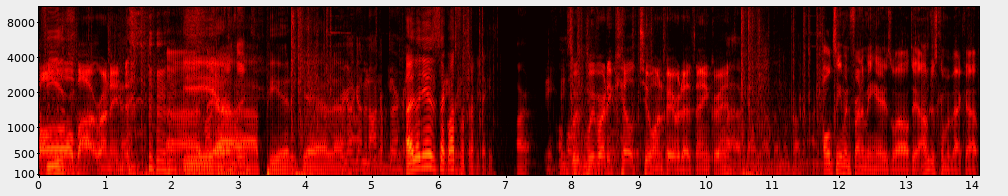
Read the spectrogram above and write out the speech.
All wiz. bot running. Uh, there, I think. Ja Are you pierdzielę. guys getting a knock up there? Ale to nie jest tak łatwo trafić takie. We, we've already killed two on favorite, I think, right? Uh, okay, yeah, then they're probably not. Whole team in front of me here as well. Dude, I'm just coming back up.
